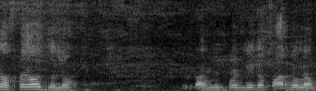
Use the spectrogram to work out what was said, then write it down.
নাস্তা খাওয়ার জন্য। টার্নিং পয়েন্ট এটা পার হলাম।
